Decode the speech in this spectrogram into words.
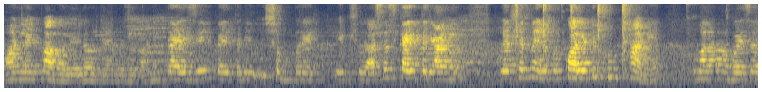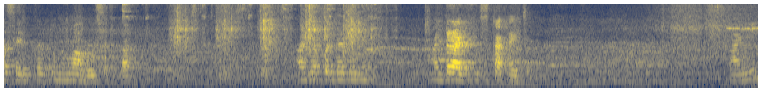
ऑनलाईन मागवलेलं होतं ॲमेझॉन आणि प्राईजही काहीतरी शंभर एक एकशे असंच काहीतरी आहे. लक्षात नाही पण क्वालिटी खूप छान आहे. तुम्हाला मागवायचं असेल तर तुम्ही मागवू शकता. अशा पद्धतीने ड्रायफ्रुट्स टाकायचे. आणि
